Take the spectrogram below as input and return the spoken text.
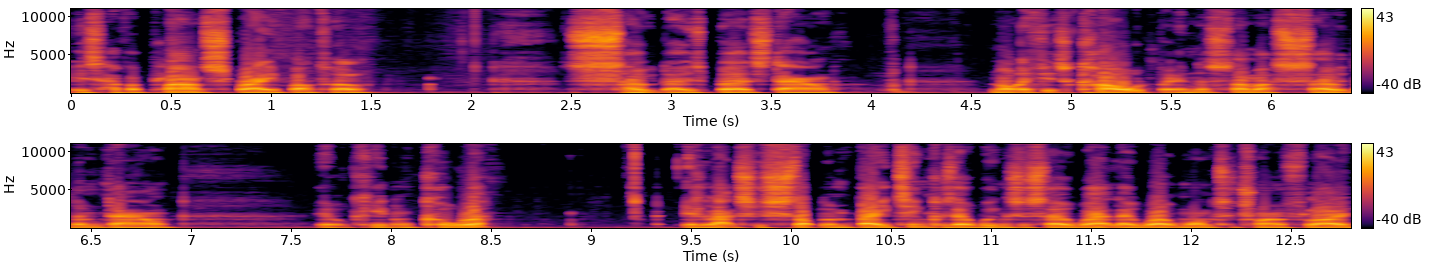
is have a plant spray bottle, soak those birds down. Not if it's cold, but in the summer, soak them down. It'll keep them cooler it'll actually stop them baiting because their wings are so wet they won't want to try and fly.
